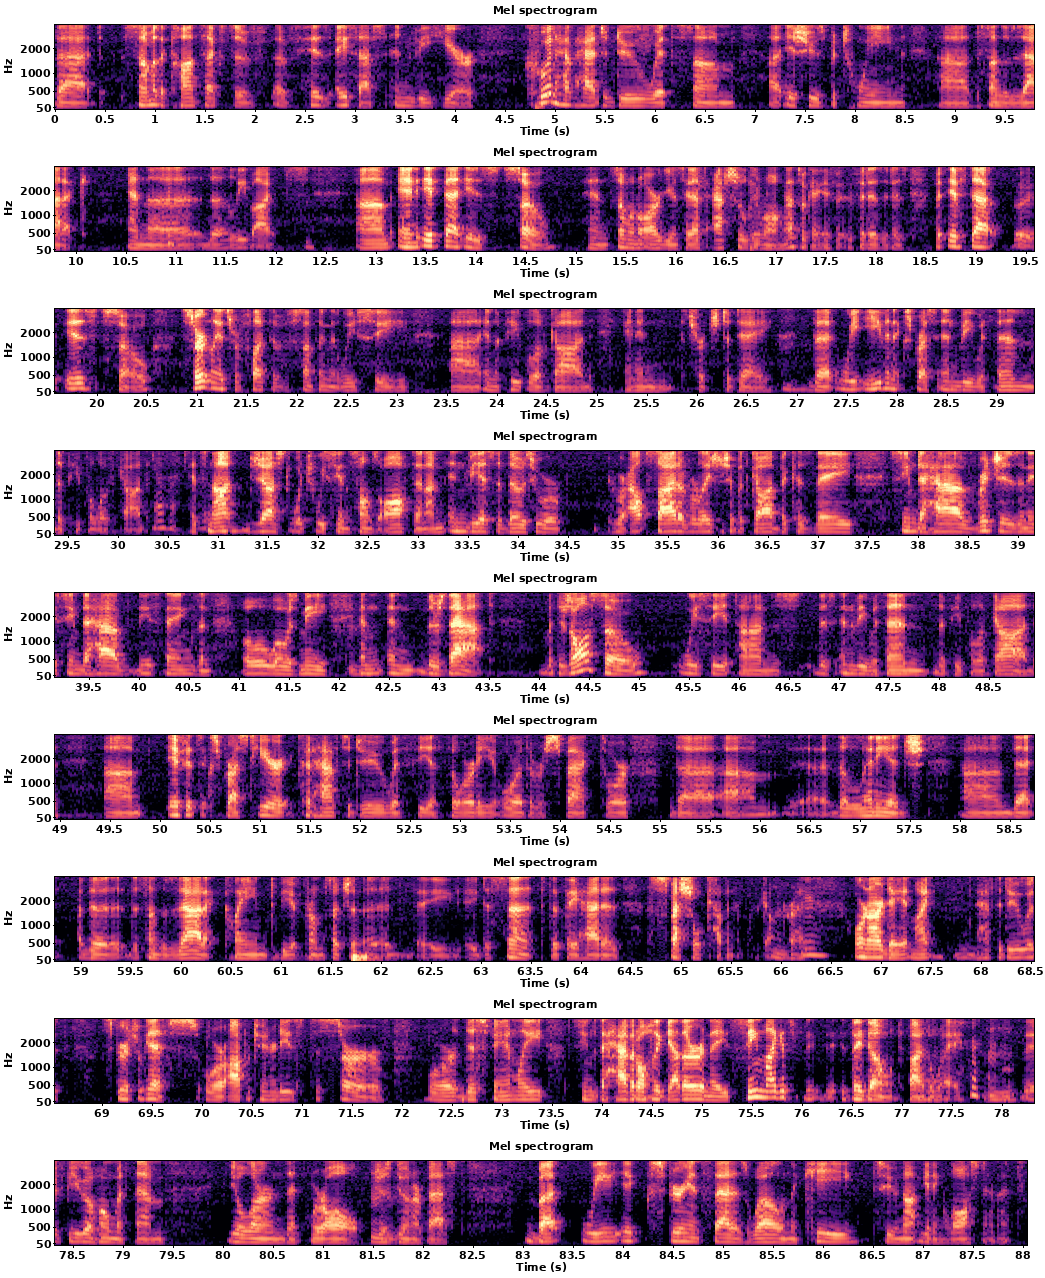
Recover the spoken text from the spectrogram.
that some of the context of of his Asaph's envy here could have had to do with some uh, issues between uh, the sons of Zadok and the the Levites. Um, and if that is so, and someone will argue and say that's absolutely wrong, that's okay. If, if it is, it is. But if that uh, so, certainly it's reflective of something that we see uh, in the people of God and in the church today, that we even express envy within the people of God. Oh, it's not just which we see in the Psalms often. I'm envious of those who are who are outside of a relationship with God because they seem to have riches and they seem to have these things and oh woe is me and and there's that but there's also we see at times this envy within the people of God. Um, if it's expressed here it could have to do with the authority or the respect or the um, uh, the lineage um, that the the sons of Zadok claimed to be from such a, a, a descent that they had a, a special covenant with God, right? Or in our day, it might have to do with spiritual gifts or opportunities to serve, or this family seems to have it all together and they seem like it's they don't. By the mm-hmm. way, mm-hmm. if you go home with them, you'll learn that we're all just mm-hmm. doing our best. But we experience that as well and the key to not getting lost in it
